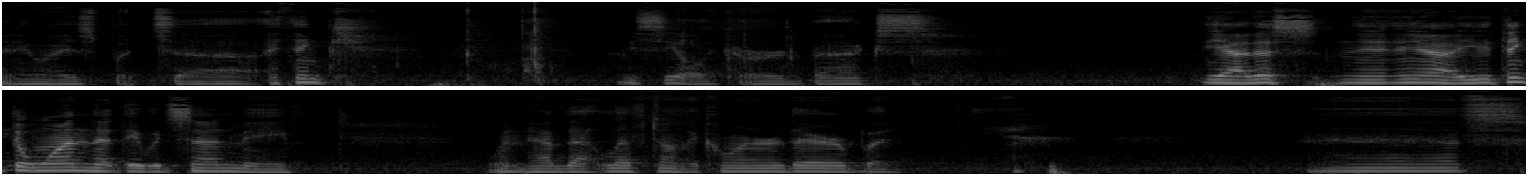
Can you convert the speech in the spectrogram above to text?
Anyways, but uh, I think let me see all the card backs. Yeah, this, yeah, you'd think the one that they would send me wouldn't have that lift on the corner there, but that's,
